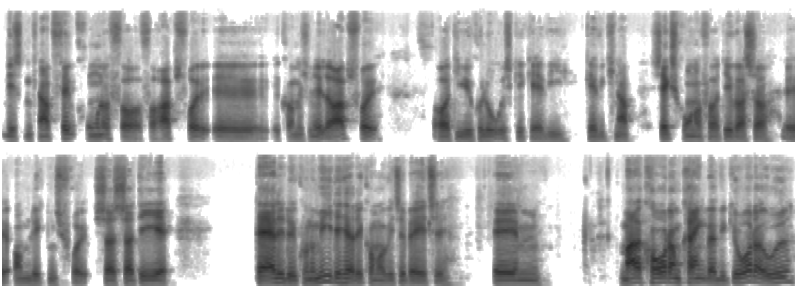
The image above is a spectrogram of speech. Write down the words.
næsten knap 5 kroner for, for rapsfrø, øh, konventionelle rapsfrø, og de økologiske gav vi, gav vi knap 6 kroner for, det var så øh, omlægningsfrø. Så, så det, der er lidt økonomi i det her, det kommer vi tilbage til. Øhm, meget kort omkring, hvad vi gjorde derude.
